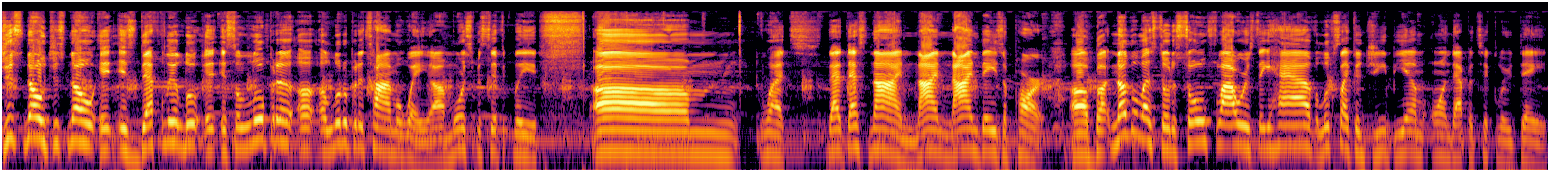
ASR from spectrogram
just know, just know, it is definitely a little. It's a little bit of a, a little bit of time away. Uh, more specifically, um, what? That that's nine, nine, nine days apart. Uh, but nonetheless, though, the soul flowers they have looks like a GBM on that particular day.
